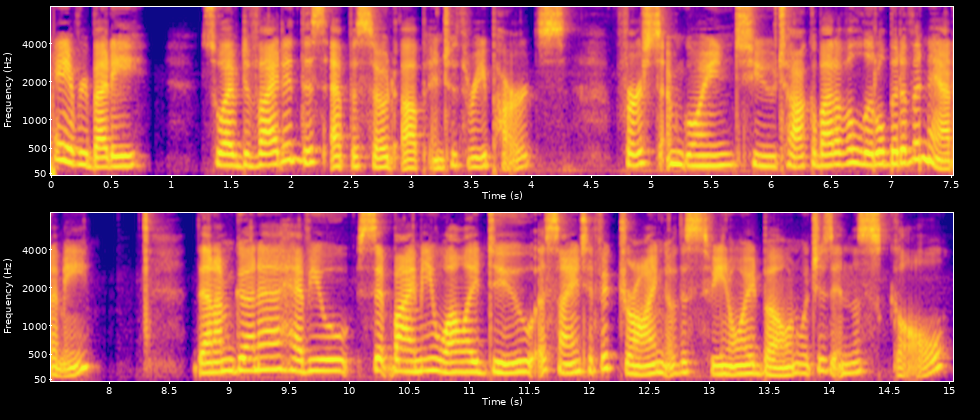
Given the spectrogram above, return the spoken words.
Hey, everybody. So, I've divided this episode up into three parts. First, I'm going to talk about a little bit of anatomy. Then, I'm going to have you sit by me while I do a scientific drawing of the sphenoid bone, which is in the skull.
